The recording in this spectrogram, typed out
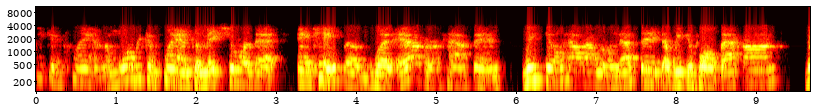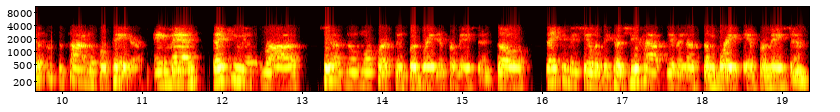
we can plan, the more we can plan to make sure that in case of whatever happens, we still have our little nest egg that we can fall back on. This is the time to prepare. Amen. Thank you, Ms. Ross. She has no more questions but great information. So thank you, Ms. Shelia, because you have given us some great information.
